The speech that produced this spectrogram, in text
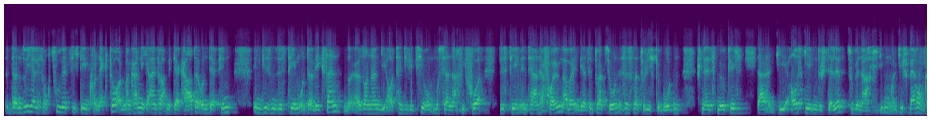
dann sicherlich auch zusätzlich den Konnektor und man kann nicht einfach mit der Karte und der PIN in diesem System unterwegs sein, äh, sondern die Authentifizierung muss ja nach wie vor systemintern erfolgen. Aber in der Situation ist es natürlich geboten, schnellstmöglich da die ausgebende Stelle zu benachrichtigen und die Sperrung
